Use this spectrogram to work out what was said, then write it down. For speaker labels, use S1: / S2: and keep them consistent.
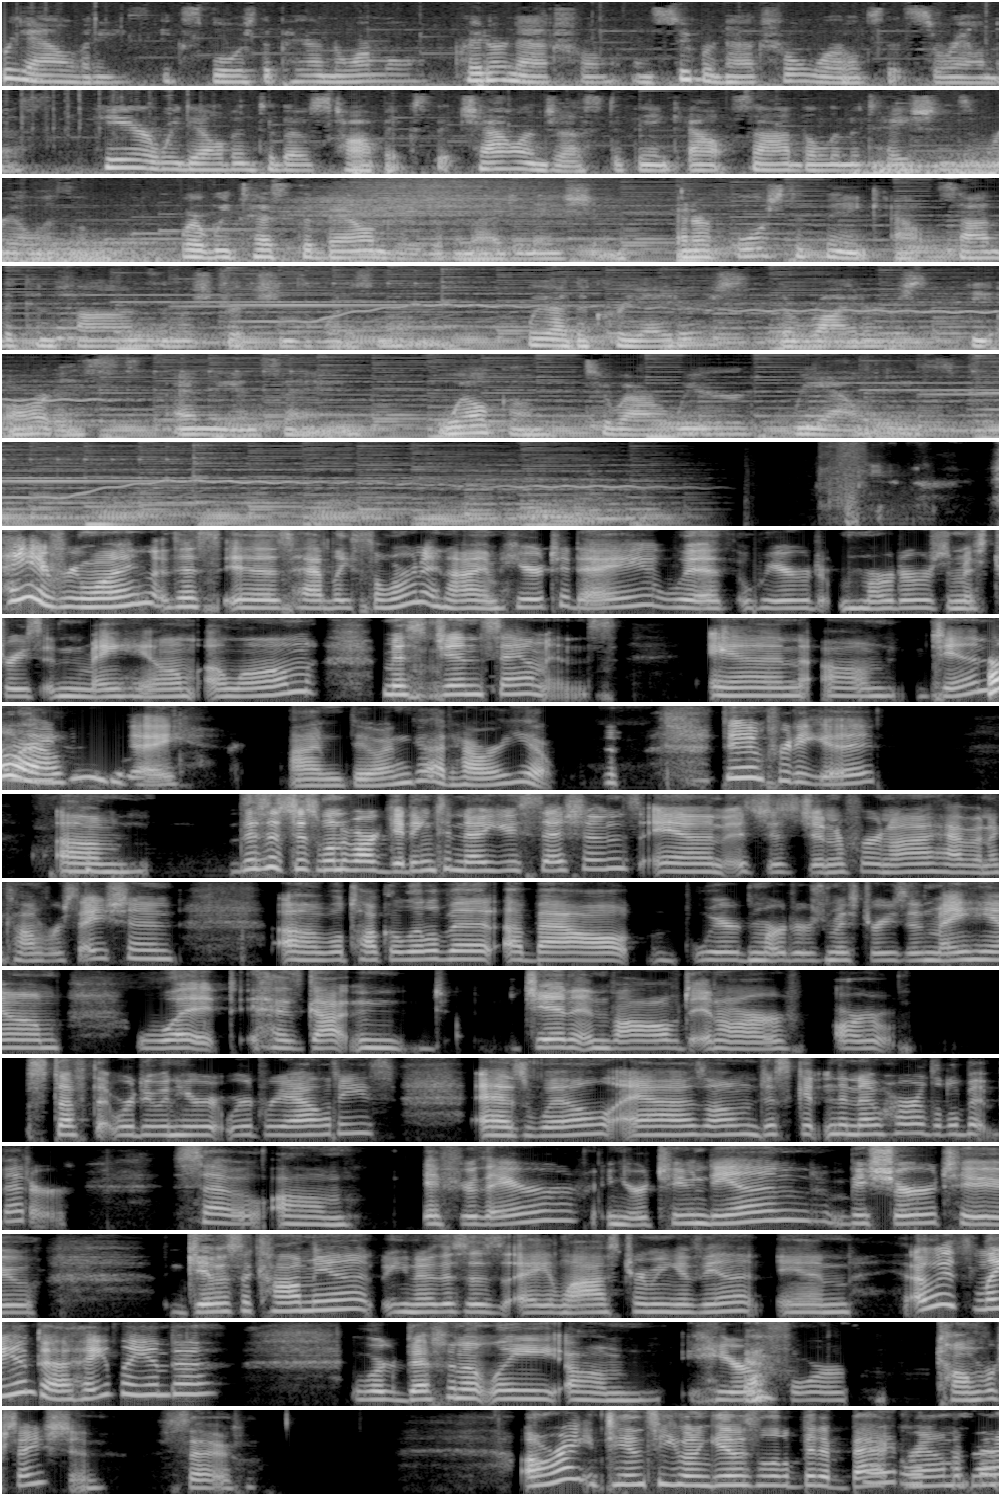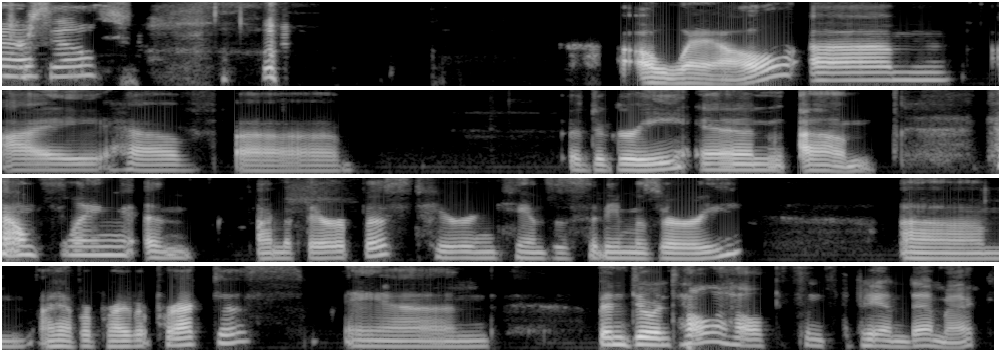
S1: Realities explores the paranormal, preternatural, and supernatural worlds that surround us. Here we delve into those topics that challenge us to think outside the limitations of realism, where we test the boundaries of imagination and are forced to think outside the confines and restrictions of what is normal. We are the creators, the writers, the artists, and the insane. Welcome to our weird realities.
S2: Everyone, this is Hadley Thorne, and I am here today with Weird Murders, Mysteries, and Mayhem alum, Miss Jen Salmons. And um, Jen, how are
S3: Hello.
S2: you doing today?
S3: I'm doing good. How are you?
S2: Doing pretty good. Um, this is just one of our getting to know you sessions, and it's just Jennifer and I having a conversation. Uh, we'll talk a little bit about weird murders, mysteries, and mayhem. What has gotten Jen involved in our our stuff that we're doing here at Weird Realities, as well as um just getting to know her a little bit better. So um if you're there and you're tuned in, be sure to give us a comment. You know, this is a live streaming event and oh it's Landa. Hey Landa. We're definitely um here
S3: Yeah.
S2: for conversation. So all right, Jen, so you want to give us a little bit of background about yourself?
S3: Oh, well, um, I have uh, a degree in um, counseling, and I'm a therapist here in Kansas City, Missouri. Um, I have a private practice and been doing telehealth since the pandemic.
